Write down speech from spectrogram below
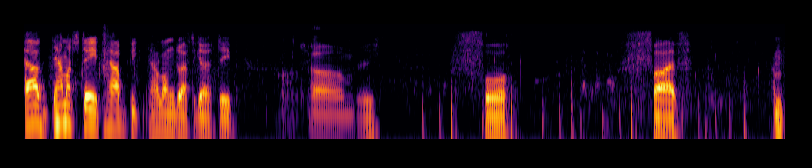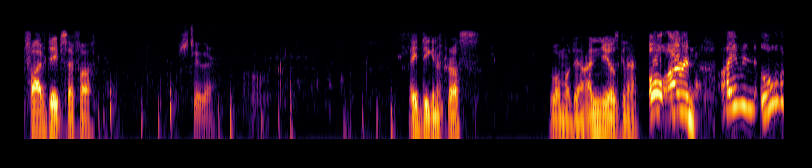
How how much deep? How big? How long do I have to go deep? Um, three, four, five. I'm five deep so far. Stay there. Are you digging across? One more down. I knew I was gonna. Oh, iron! Iron! Oh,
